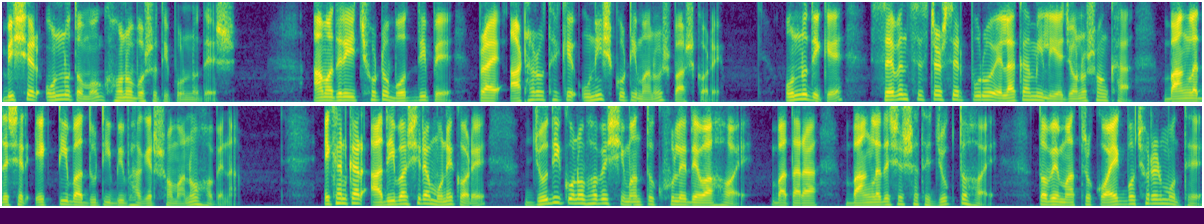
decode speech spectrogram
বিশ্বের অন্যতম ঘনবসতিপূর্ণ দেশ। আমাদের এই ছোট বদ্বীপে প্রায় আঠারো থেকে ১৯ কোটি মানুষ বাস করে। অন্যদিকে, সেভেন সিস্টার্সের পুরো এলাকা মিলিয়ে জনসংখ্যা বাংলাদেশের একটি বা দুটি বিভাগের সমানও হবে না। এখানকার আদিবাসীরা মনে করে, যদি কোনোভাবে সীমান্ত খুলে দেওয়া হয় বা তারা বাংলাদেশের সাথে যুক্ত হয় তবে মাত্র কয়েক বছরের মধ্যে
